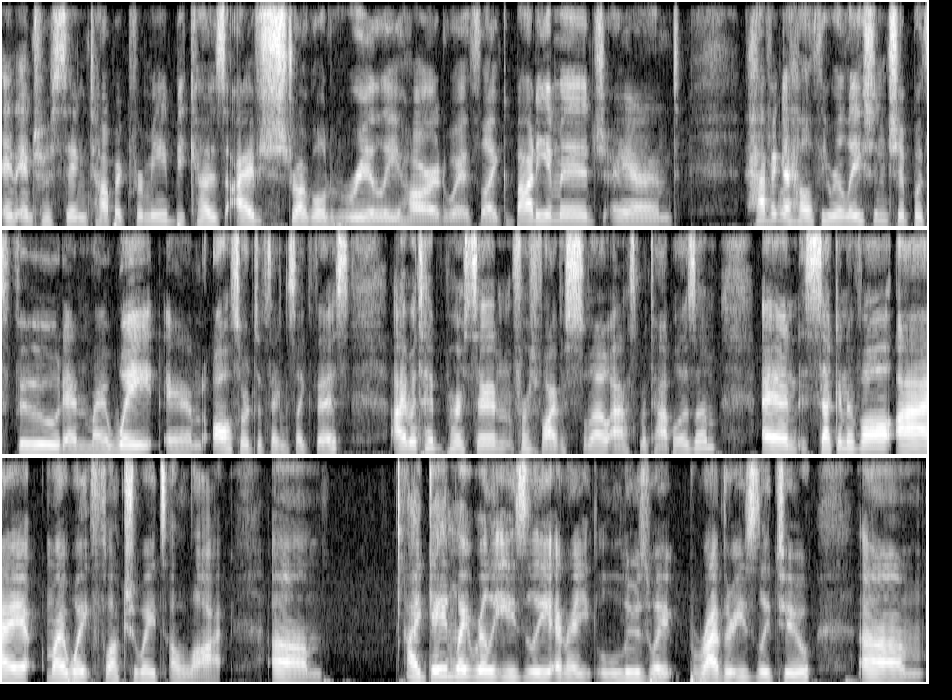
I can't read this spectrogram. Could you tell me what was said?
an interesting topic for me because I've struggled really hard with like body image and having a healthy relationship with food and my weight and all sorts of things like this. I'm a type of person, first of all, I have a slow ass metabolism. And second of all, I my weight fluctuates a lot. Um, I gain weight really easily and I lose weight rather easily too. Um,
